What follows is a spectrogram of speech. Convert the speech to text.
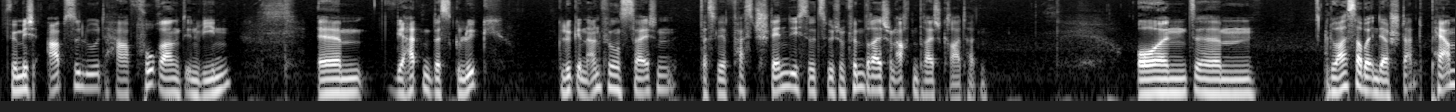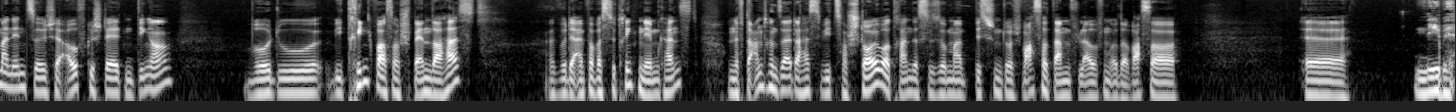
für mich absolut hervorragend in Wien, ähm, wir hatten das Glück, Glück in Anführungszeichen, dass wir fast ständig so zwischen 35 und 38 Grad hatten. Und ähm, Du hast aber in der Stadt permanent solche aufgestellten Dinger, wo du wie Trinkwasserspender hast, also wo du einfach was zu trinken nehmen kannst. Und auf der anderen Seite hast du wie Zerstäuber dran, dass du so mal ein bisschen durch Wasserdampf laufen oder Wasser. Äh, Nebel.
